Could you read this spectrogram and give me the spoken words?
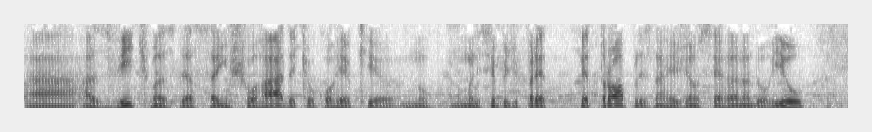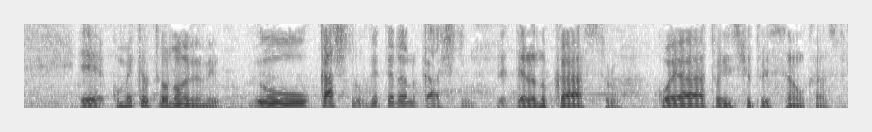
às vítimas dessa enxurrada que ocorreu aqui no, no município de Petrópolis, na região serrana do Rio. É, como é que é o teu nome, amigo? O Castro, Veterano Castro. Veterano Castro. Qual é a tua instituição, Castro?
